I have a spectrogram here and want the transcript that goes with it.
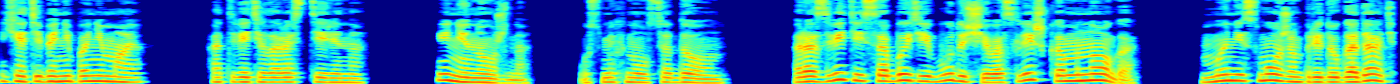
«Я тебя не понимаю», — ответила растерянно. «И не нужно», — усмехнулся Доун. «Развитий событий будущего слишком много. Мы не сможем предугадать,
